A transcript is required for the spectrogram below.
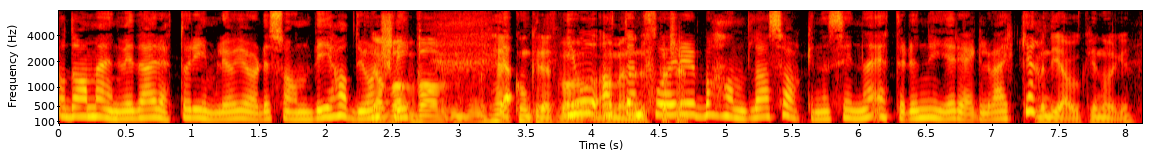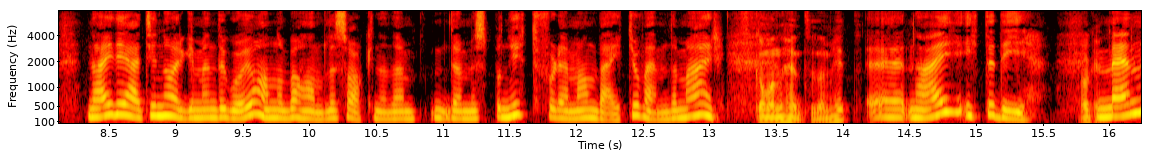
og da mener vi det er rett og rimelig å gjøre det sånn. Vi hadde jo en Ja, hva, slik hva, helt konkret, hva, jo, hva at mener de du skal får behandla sakene sine etter det nye regelverket. Men de er jo ikke i Norge. Nei, de er ikke i Norge, men det går jo an å behandle sakene dem, deres på nytt, for man veit jo hvem de er. Skal man hente dem hit? Eh, nei, ikke de. Okay. Men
